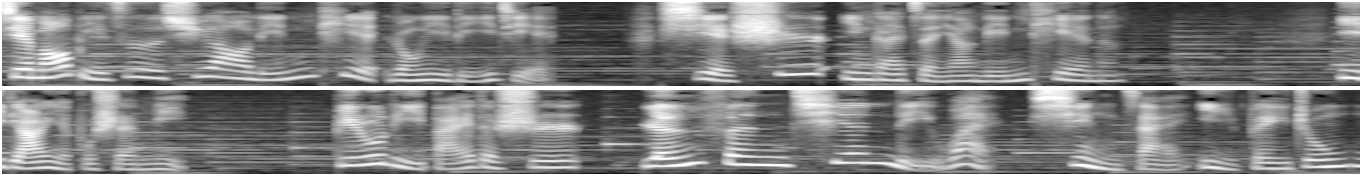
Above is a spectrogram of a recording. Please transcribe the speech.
写毛笔字需要临帖，容易理解；写诗应该怎样临帖呢？一点也不神秘，比如李白的诗“人分千里外，幸在一杯中”，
